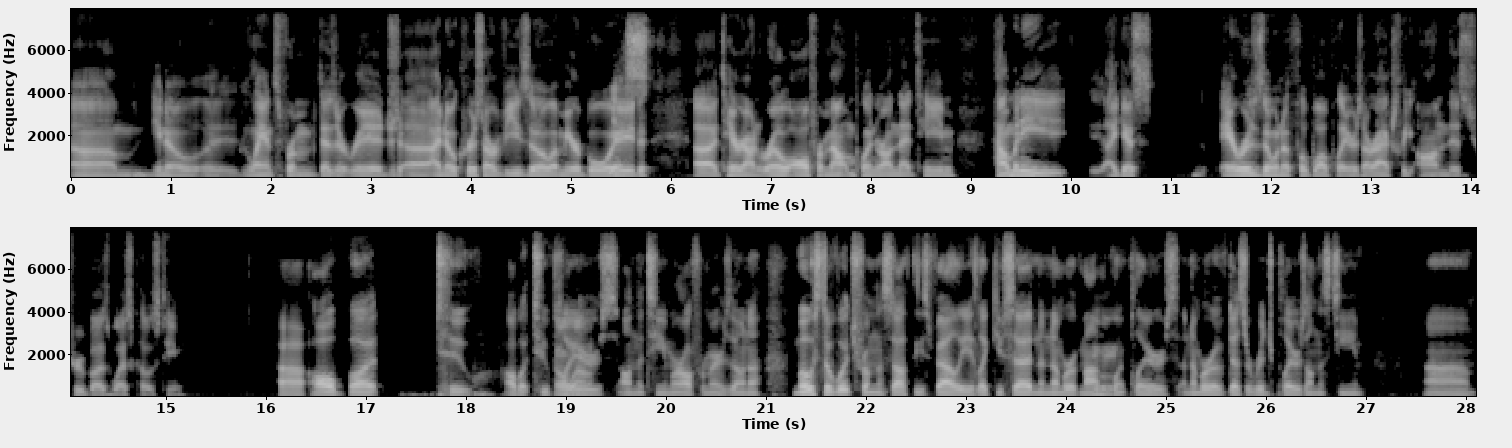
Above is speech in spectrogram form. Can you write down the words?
um, you know, uh, Lance from Desert Ridge. Uh, I know Chris Arvizo, Amir Boyd, yes. uh, Terrion Rowe, all from Mountain Point are on that team. How many, I guess, Arizona football players are actually on this True Buzz West Coast team? Uh, all but two. All but two players oh, wow. on the team are all from Arizona. Most of which from the Southeast Valley, like you said, and a number of Mountain mm-hmm. Point players, a number of Desert Ridge players on this team. Um,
